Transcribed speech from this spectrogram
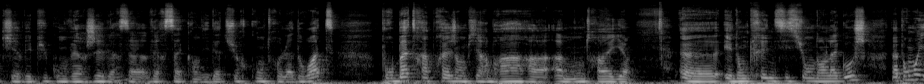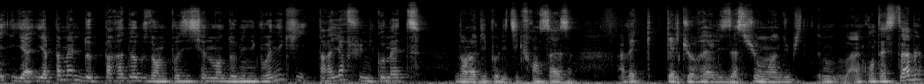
qui avaient pu converger vers sa, vers sa candidature contre la droite, pour battre après Jean-Pierre Brard à, Montreuil, euh, et donc créer une scission dans la gauche. Enfin, pour moi, il y, a, pas mal de paradoxes dans le positionnement de Dominique Voynet, qui par ailleurs fut une comète dans la vie politique française, avec quelques réalisations incontestables,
